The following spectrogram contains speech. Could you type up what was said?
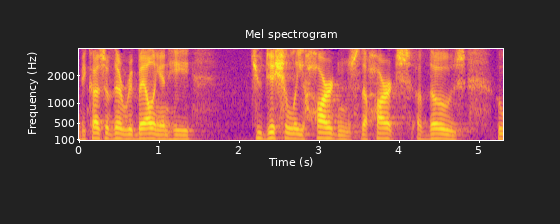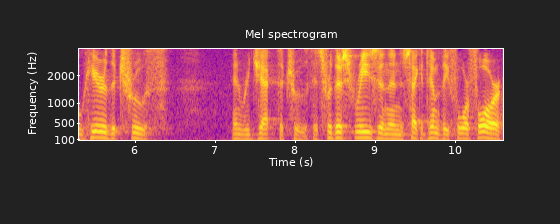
Because of their rebellion, he judicially hardens the hearts of those who hear the truth and reject the truth. It's for this reason in 2 Timothy 4 4,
